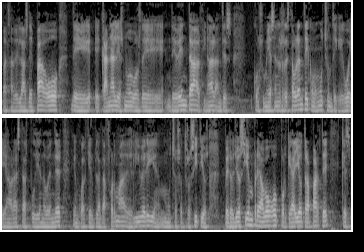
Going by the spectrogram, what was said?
pasarelas de pago, de eh, canales nuevos de, venta. Al final, antes consumías en el restaurante como mucho un takeaway. Ahora estás pudiendo vender en cualquier plataforma, de delivery, en muchos otros sitios. Pero yo siempre abogo porque hay otra parte que es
